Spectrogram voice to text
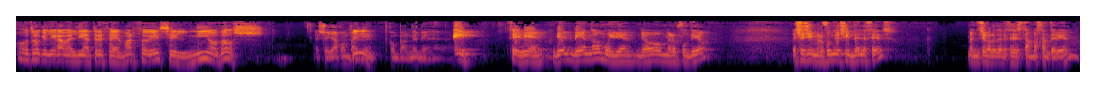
otro que llegaba el día 13 de marzo es el Nio 2. Eso ya con, con pandemia. eh. Sí, sí, bien, bien, bien, no, muy bien. Yo me lo fundió. Eso sí, me lo fundió sin DLCs. Me han dicho que los DLCs están bastante bien.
